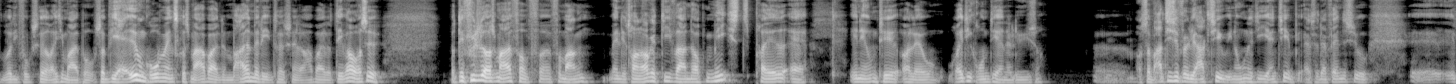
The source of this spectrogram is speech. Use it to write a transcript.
hvor de fokuserede rigtig meget på. Så vi havde jo en gruppe mennesker, som arbejdede meget med det internationale arbejde, og det var også, og det fyldte også meget for, for, for mange, men jeg tror nok, at de var nok mest præget af en evne til at lave rigtig grundige analyser. Øh, og så var de selvfølgelig aktive i nogle af de anti altså der fandtes jo øh,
